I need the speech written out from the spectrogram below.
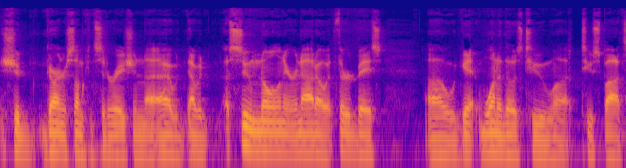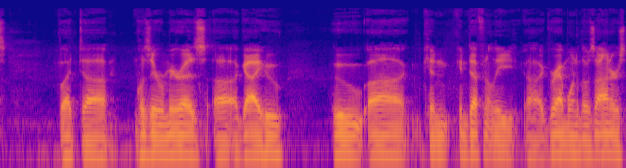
should garner some consideration. I would I would assume Nolan Arenado at third base would get one of those two two spots, but Jose Ramirez, a guy who who can can definitely grab one of those honors.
